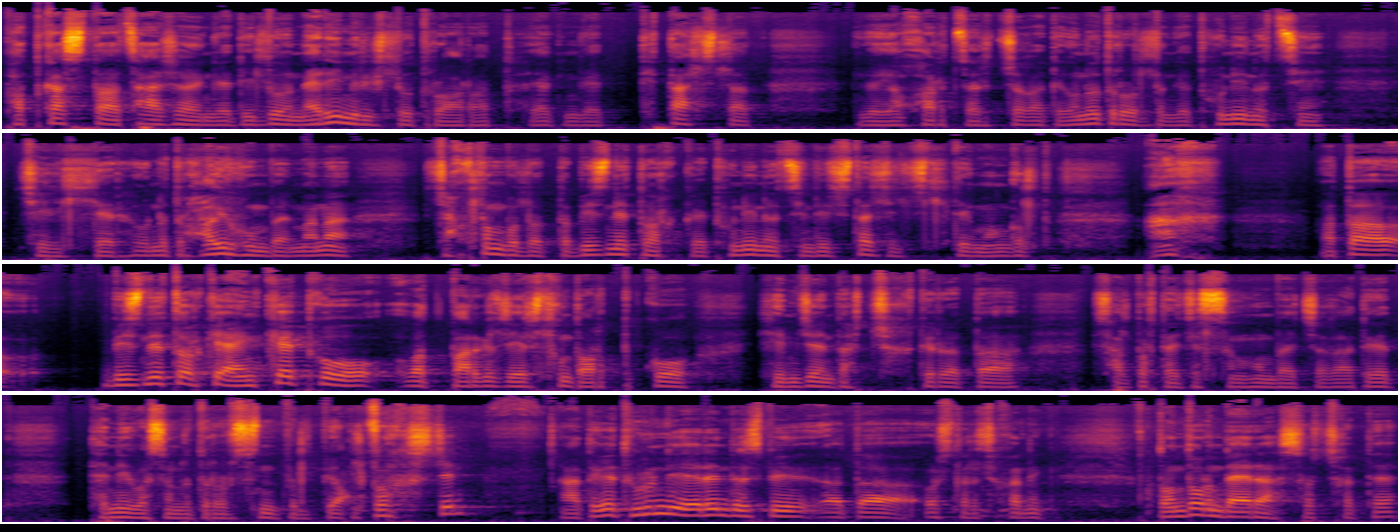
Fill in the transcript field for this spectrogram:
подкаста цаашаа ингээд илүү нарийн мэрэгжлүүд рүү ороод яг ингээд детальчлаад ингээ явахаар зорж байгаа. Тэгээ өнөөдөр бол ингээд хүний нөөцийн чиглэлээр өнөөдөр хоёр хүн байна. Манай Жавхлан бол одоо Business Network гэдэг хүний нөөцийн дижитал шилжилтийг Монголд анх одоо Business Network-ийн анкетгүй бод баргалж ярилцлаганд ордоггүй хэмжээнд очих тэр одоо салбарт ажилласан хүн байж байгаа. Тэгээд таныг бас өнөөдөр урьсанд бол би олзуурах гэж байна. А тэгээд түрүүний яриан дээрс би одоо уучлаарай чахаа нэг дундуур дайраа асуучих те.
